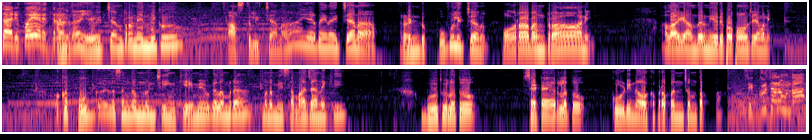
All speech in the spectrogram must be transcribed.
సరిపోయారు ఇద్దరు. అయినా ఏమిచ్చానరా నేను మీకు ఆస్తులు ఇచ్చానా ఏదైనా ఇచ్చానా? రెండు పువ్వులు ఇచ్చాను పోరాడండ్రా అని. అలాగే అందరిని ఎరిపపనలు చేయమని. ఒక పూగాళ్ళ సంఘం నుంచి ఇంకేమి ఇవ్వగలంరా మనం ఈ సమాజానికి? బూతులతో సెటైర్లతో కూడిన ఒక ప్రపంచం తప్ప. సిగ్గుసరం ఉందా?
